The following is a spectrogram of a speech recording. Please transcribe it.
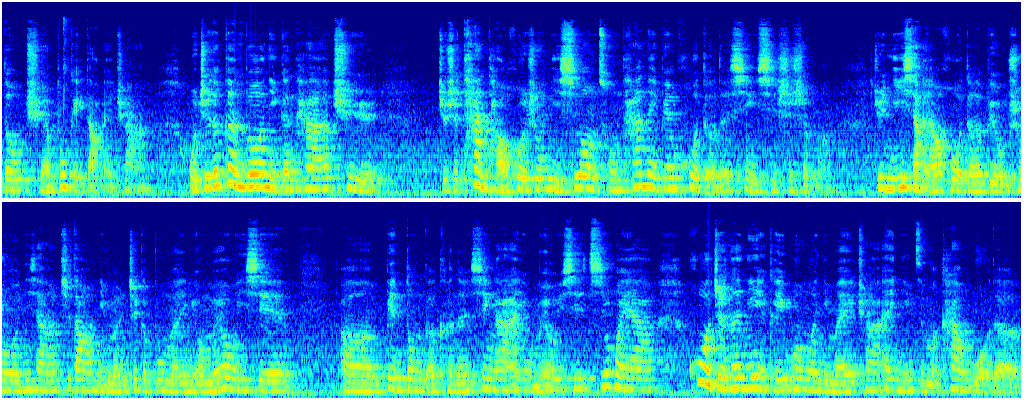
都全部给到 HR。我觉得更多你跟他去就是探讨，或者说你希望从他那边获得的信息是什么？就你想要获得，比如说你想要知道你们这个部门有没有一些呃变动的可能性啊，有没有一些机会啊？或者呢，你也可以问问你们 HR，哎，你怎么看我的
